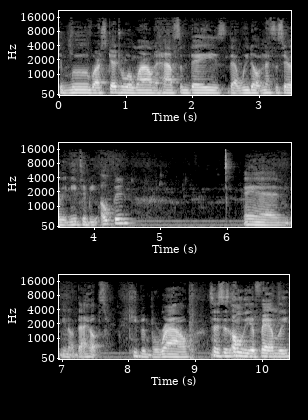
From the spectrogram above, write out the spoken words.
to move our schedule around and have some days that we don't necessarily need to be open. And, you know, that helps keep it morale. Since it's only a family,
